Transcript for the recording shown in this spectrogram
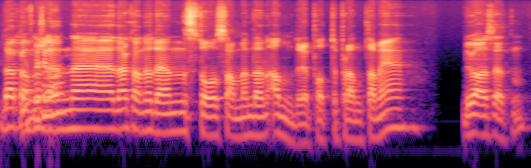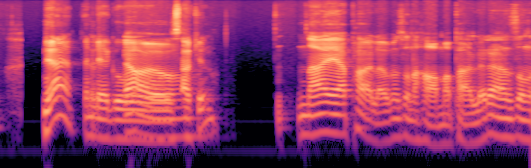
Da kan, jo den, eh, da kan jo den stå sammen den andre potteplanta mi. Du har jo sett den? Ja, den Ja. Lego-saken. Nei, jeg perla med sånne Hama-perler. En sånn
